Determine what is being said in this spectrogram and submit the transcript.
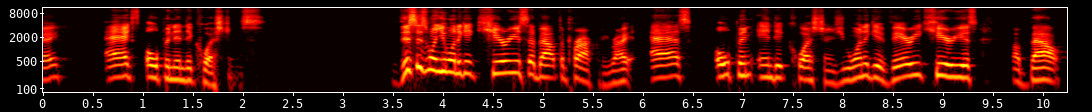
okay, ask open-ended questions. This is when you want to get curious about the property, right? Ask open-ended questions. You want to get very curious about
